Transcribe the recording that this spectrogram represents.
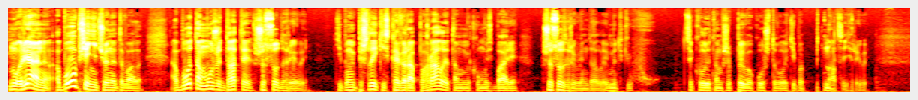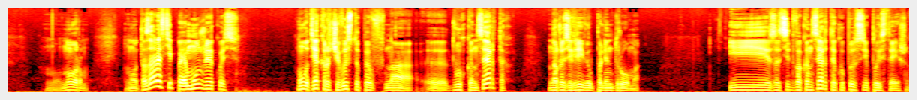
Ну, реально, або взагалі нічого не давали, або там можуть дати 600 гривень. Типу, ми пішли, якісь кавера пограли там в якомусь барі, 600 гривень дали. І ми такі, фу, це коли там ще пиво коштувало, типу, 15 гривень. Ну, норм. От. А зараз, типу, я можу якось. Ну, от я, коротше, виступив на е, двох концертах на розігріві у Поліндрома. І за ці два концерти я купив свій PlayStation.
